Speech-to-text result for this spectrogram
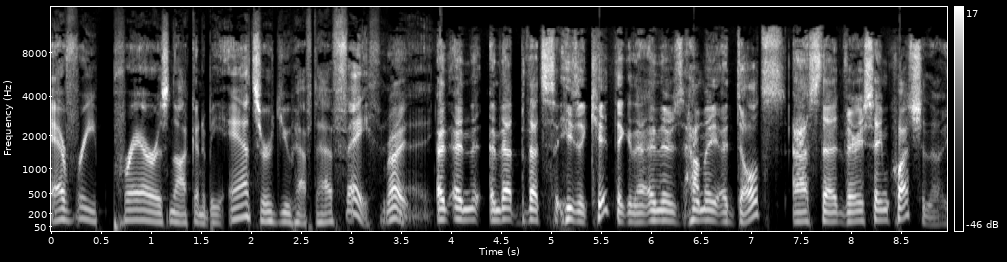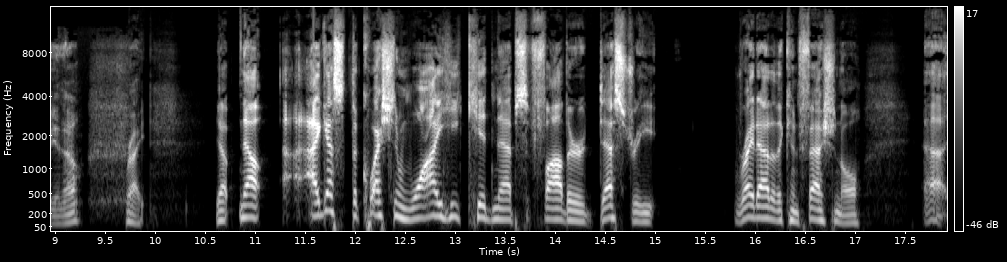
every prayer is not going to be answered. You have to have faith, right? Uh, and, and and that that's he's a kid thinking that. And there's how many adults ask that very same question, though. You know, right? Yep. Now, I guess the question why he kidnaps Father Destry right out of the confessional. Uh,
